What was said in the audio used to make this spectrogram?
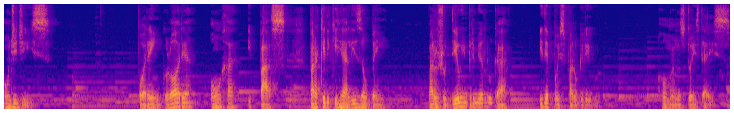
onde diz: Porém, glória, honra e paz para aquele que realiza o bem, para o judeu em primeiro lugar e depois para o grego. Romanos 2:10.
